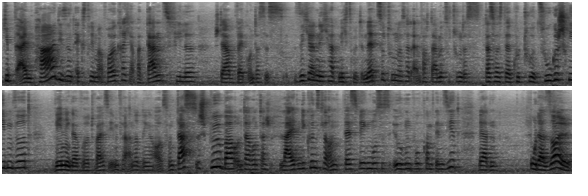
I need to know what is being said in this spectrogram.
gibt ein paar, die sind extrem erfolgreich, aber ganz viele sterben weg. Und das ist sicher nicht, hat nichts mit dem Netz zu tun, das hat einfach damit zu tun, dass das, was der Kultur zugeschrieben wird, weniger wird, weil es eben für andere Dinge aus. Und das ist spürbar und darunter leiden die Künstler. Und deswegen muss es irgendwo kompensiert werden oder soll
